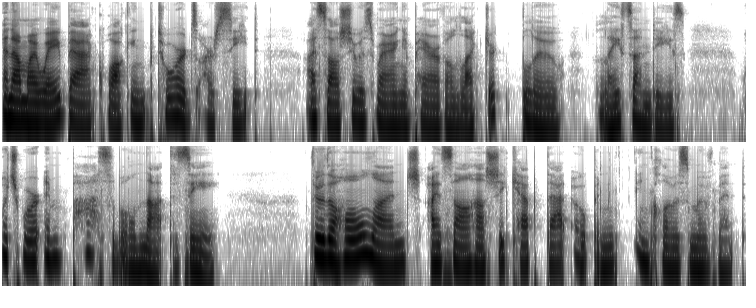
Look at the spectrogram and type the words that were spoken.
and on my way back, walking towards our seat, I saw she was wearing a pair of electric blue lace undies, which were impossible not to see. Through the whole lunch, I saw how she kept that open and closed movement.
